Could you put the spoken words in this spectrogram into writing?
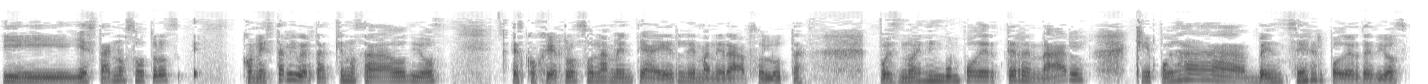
Y está en nosotros con esta libertad que nos ha dado Dios escogerlo solamente a Él de manera absoluta, pues no hay ningún poder terrenal que pueda vencer el poder de Dios.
